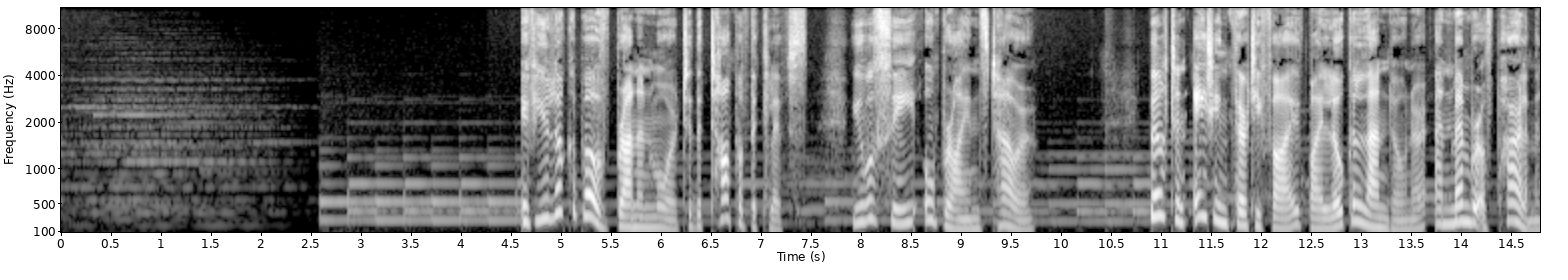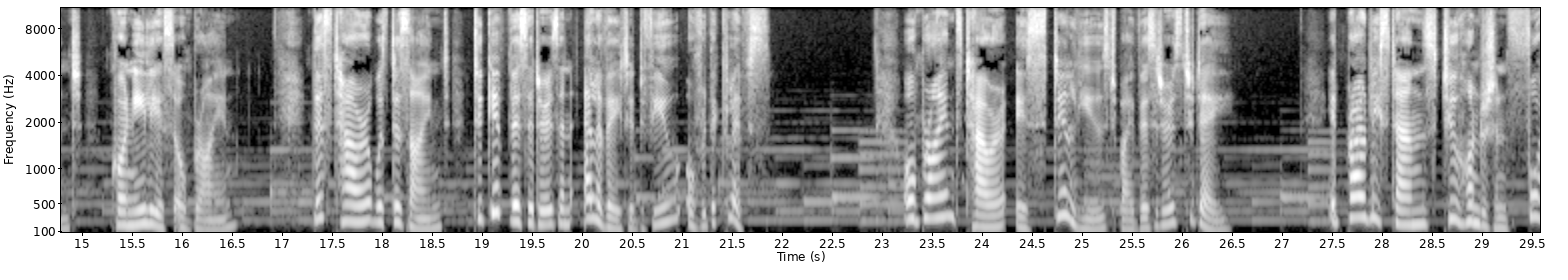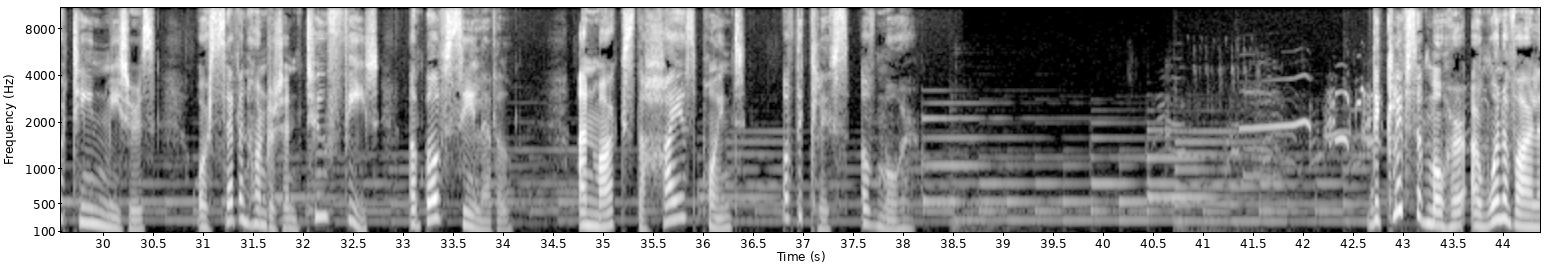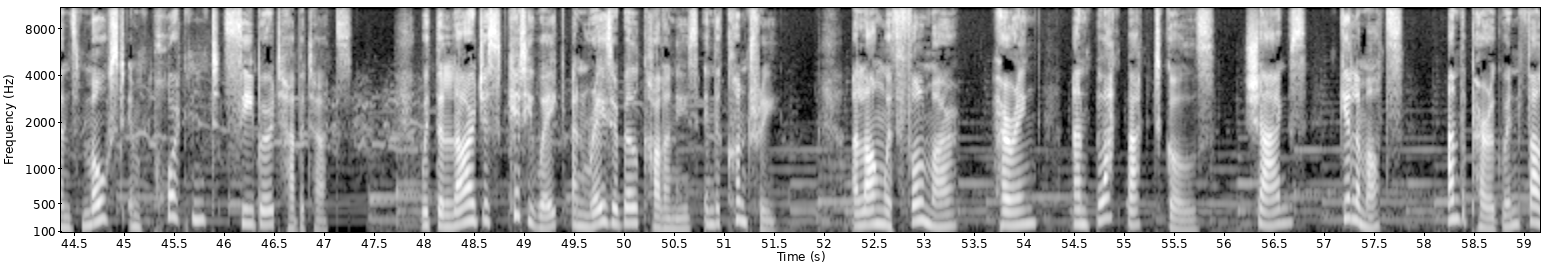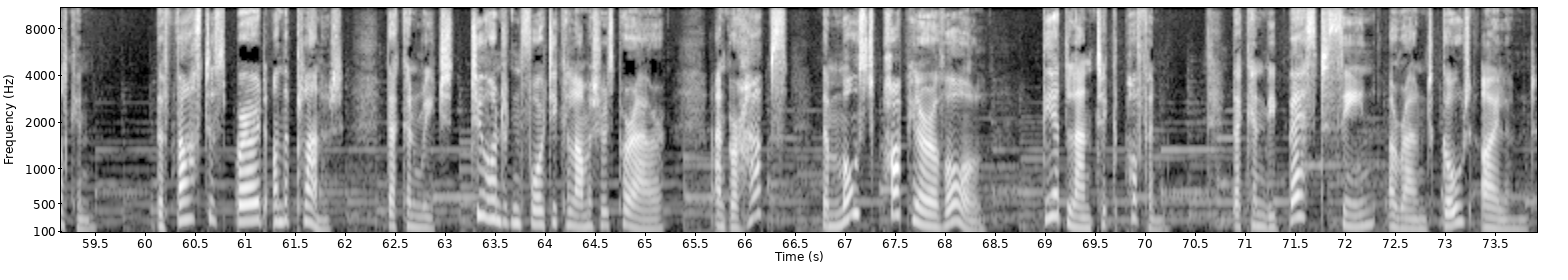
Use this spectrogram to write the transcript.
If you look above Branaunmore to the top of the cliffs, you will see O'Brien's Tower. Built in 1835 by local landowner and Member of Parliament Cornelius O'Brien, this tower was designed to give visitors an elevated view over the cliffs. O'Brien's Tower is still used by visitors today. It proudly stands 214 metres or 702 feet above sea level and marks the highest point of the Cliffs of Moher. The Cliffs of Moher are one of Ireland's most important seabird habitats, with the largest kittiwake and razorbill colonies in the country, along with fulmar, herring, and black-backed gulls, shags, guillemots, and the peregrine falcon, the fastest bird on the planet that can reach 240 kilometres per hour, and perhaps the most popular of all, the Atlantic puffin, that can be best seen around Goat Island.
